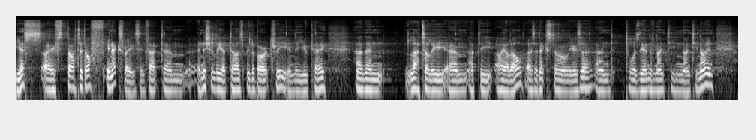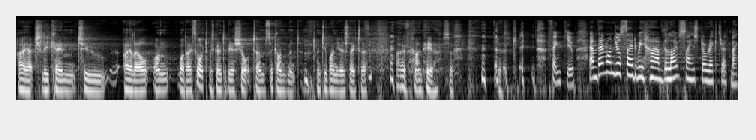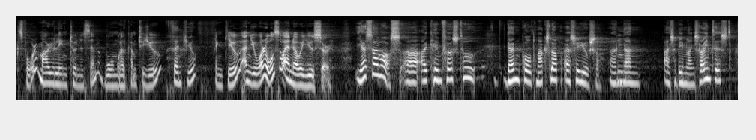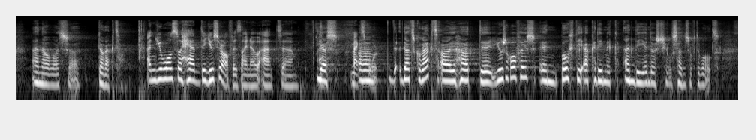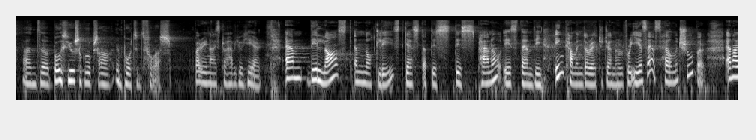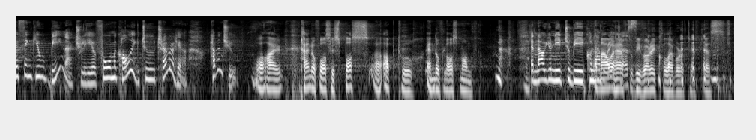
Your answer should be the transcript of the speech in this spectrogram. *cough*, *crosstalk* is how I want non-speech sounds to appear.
Yes, I've started off in X-rays, in fact, um, initially at Daresbury Laboratory in the UK, and then latterly um, at the ILL as an external user, and towards the end of 1999, I actually came to ILL on what I thought was going to be a short-term secondment. *laughs* 21 years later, i am here. So, yes. *laughs* okay, thank you. And then on your side, we have the Life Science Director at MAX4, Marjolein Thunnissen. Warm welcome to you. Thank you. Thank you. And you are also a NOAA user. Yes, I was. Uh, I came first to then called MaxLab as a user, and mm. then as a beamline scientist, and now as a director. And you also had the user office, I know, at, um, yes. MAX4. Um, th that's correct. I had the user office in both the academic and the industrial sense of the world. And uh, both user groups are important for us very nice to have you here. And the last and not least guest at this, this panel is then the incoming Director General for ESS, Helmut Schober. And I think you've been actually a former colleague to Trevor here, haven't you? Well, I kind of was his boss uh, up to end of last month. *laughs* and now you need to be collaborators. And now I have to be very collaborative, *laughs* yes.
